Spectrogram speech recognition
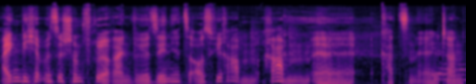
Eigentlich hätten wir sie schon früher rein. Wir sehen jetzt aus wie Raben, Raben, äh, Katzeneltern.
